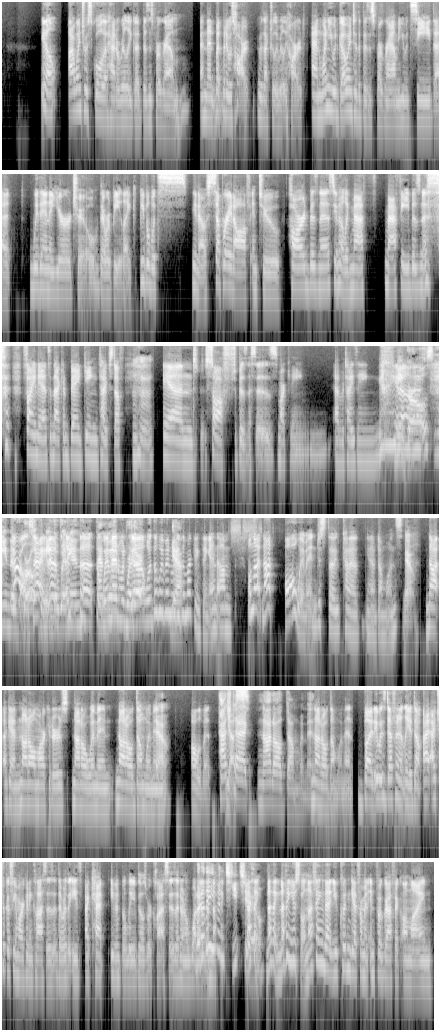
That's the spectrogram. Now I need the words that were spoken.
you know, I went to a school that had a really good business program, and then but but it was hard. It was actually really hard. And when you would go into the business program, you would see that within a year or two there would be like people would s- you know separate off into hard business you know like math mathy business finance and that kind of banking type stuff Mhm. and soft businesses marketing advertising you You mean know girls? You mean the girls, girl- you right? mean the like women? the, the women would go. there- Well, the women would Yeah. do the marketing thing, and um, well, not not all women, just the kind of you know dumb ones. Yeah. Not again, not all marketers, not all women, not all dumb women. No. All of it. Hashtag Yes. not all dumb women. Not all dumb women, but it was definitely a dumb. I, I took a few marketing classes. They were the easy. I can't even believe those were classes. I don't know what. what I do they nothing. even teach you? Nothing, nothing, nothing useful. Nothing that you couldn't get from an infographic online.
